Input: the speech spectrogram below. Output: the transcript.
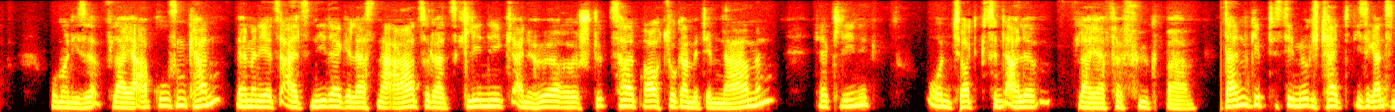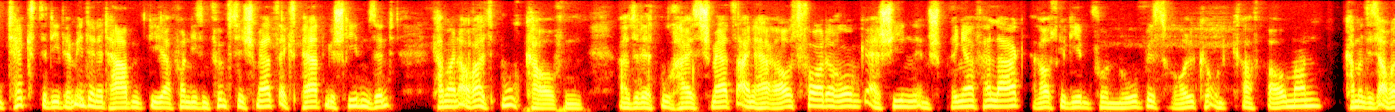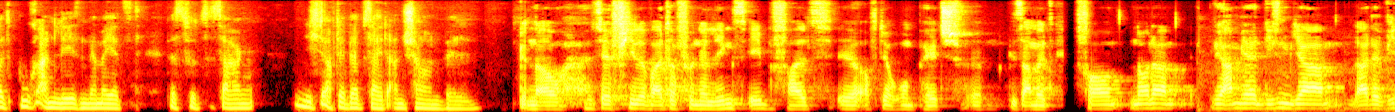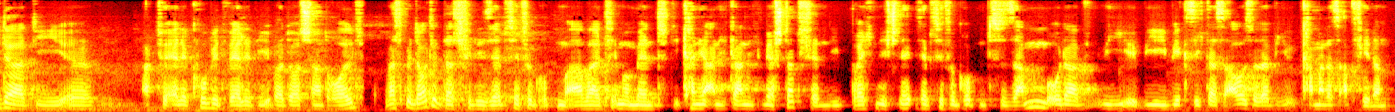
wo man diese Flyer abrufen kann. Wenn man jetzt als niedergelassener Arzt oder als Klinik eine höhere Stückzahl braucht, sogar mit dem Namen der Klinik. Und dort sind alle Flyer verfügbar. Dann gibt es die Möglichkeit, diese ganzen Texte, die wir im Internet haben, die ja von diesen 50 Schmerzexperten geschrieben sind, kann man auch als Buch kaufen. Also das Buch heißt Schmerz eine Herausforderung, erschienen im Springer Verlag, herausgegeben von Nobis, Rolke und Graf Baumann kann man sich auch als Buch anlesen, wenn man jetzt das sozusagen nicht auf der Website anschauen will. Genau, sehr viele weiterführende Links ebenfalls äh, auf der Homepage äh, gesammelt. Frau Norder, wir haben ja in diesem Jahr leider wieder die äh, aktuelle Covid-Welle, die über Deutschland rollt. Was bedeutet das für die Selbsthilfegruppenarbeit im Moment? Die kann ja eigentlich gar nicht mehr stattfinden. Die brechen die Selbsthilfegruppen zusammen oder wie, wie wirkt sich das aus oder wie kann man das abfedern?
